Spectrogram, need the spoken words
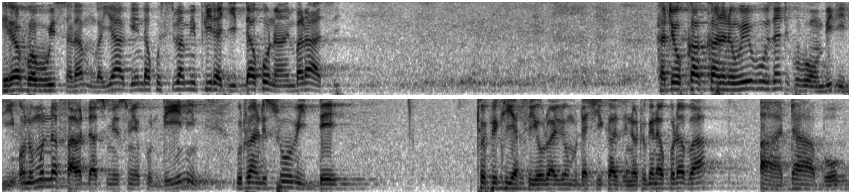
Era kuba buisalamu nga ye agenda kusiba mipiira giddako nambalaasi kati okakkana newebuuza nti kubombiriri ono munaffe abadde asomyesomye ku ddiini wetwandisuubidde topiki yaffe eyolwaliro mu dakiika zino tugenda kulaba adabu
